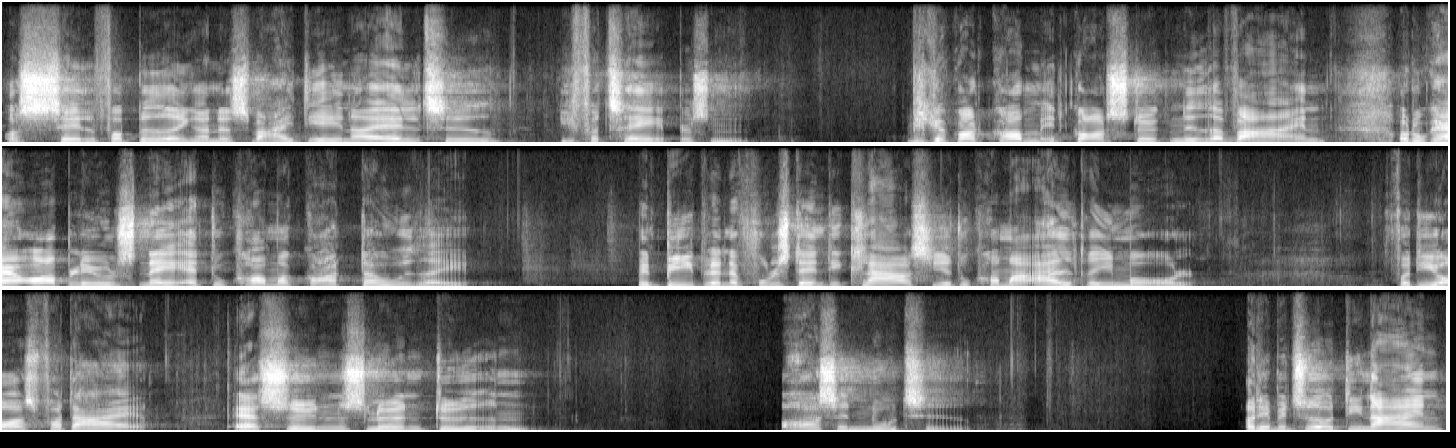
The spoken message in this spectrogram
og selvforbedringernes vej, de ender altid i fortabelsen. Vi kan godt komme et godt stykke ned ad vejen, og du kan have oplevelsen af, at du kommer godt derud af. Men Bibelen er fuldstændig klar og siger, at du kommer aldrig i mål. Fordi også for dig er syndens løn døden. Også nutid. Og det betyder, at din egen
